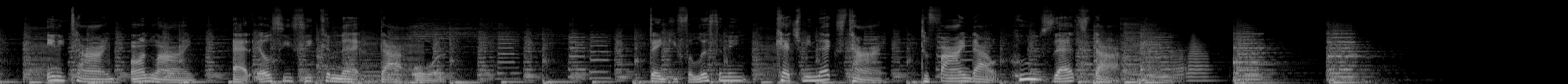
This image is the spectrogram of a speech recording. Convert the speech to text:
anytime online at lccconnect.org. Thank you for listening. Catch me next time to find out who's that star.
